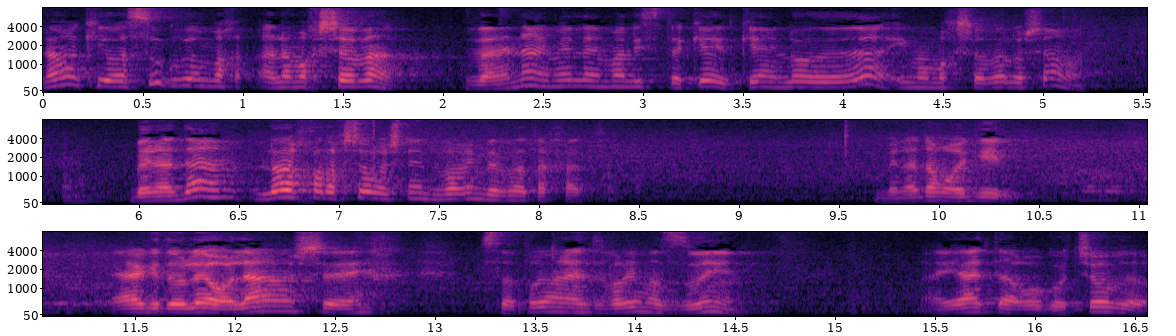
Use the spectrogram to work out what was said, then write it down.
למה? כי הוא עסוק במח... על המחשבה, והעיניים אין להם מה להסתכל, כן, לא, אה, אם המחשבה לא שמה. בן אדם לא יכול לחשוב על שני דברים בבת אחת. בן אדם רגיל. היה גדולי עולם שמספרים עליהם דברים הזויים. היה את הרוגוצ'ובר,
